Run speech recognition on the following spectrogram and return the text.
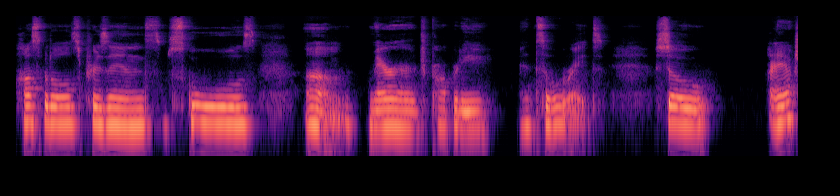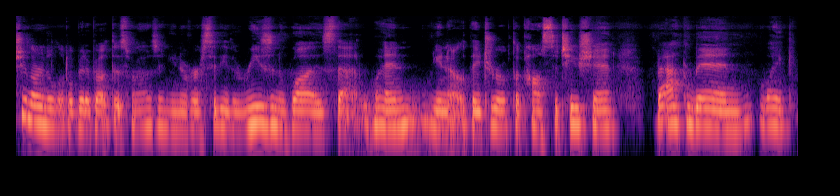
hospitals, prisons, schools, um, marriage, property, and civil rights. So I actually learned a little bit about this when I was in university. The reason was that when, you know, they drew up the Constitution, back then, like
